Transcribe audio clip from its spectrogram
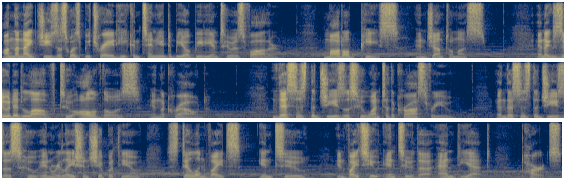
On the night Jesus was betrayed, he continued to be obedient to his Father, modeled peace and gentleness, and exuded love to all of those in the crowd. This is the Jesus who went to the cross for you, and this is the Jesus who, in relationship with you, still invites into invites you into the and yet parts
